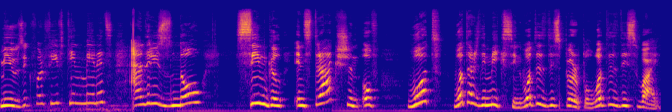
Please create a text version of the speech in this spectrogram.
music for 15 minutes and there is no single instruction of what what are they mixing? What is this purple? What is this white?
